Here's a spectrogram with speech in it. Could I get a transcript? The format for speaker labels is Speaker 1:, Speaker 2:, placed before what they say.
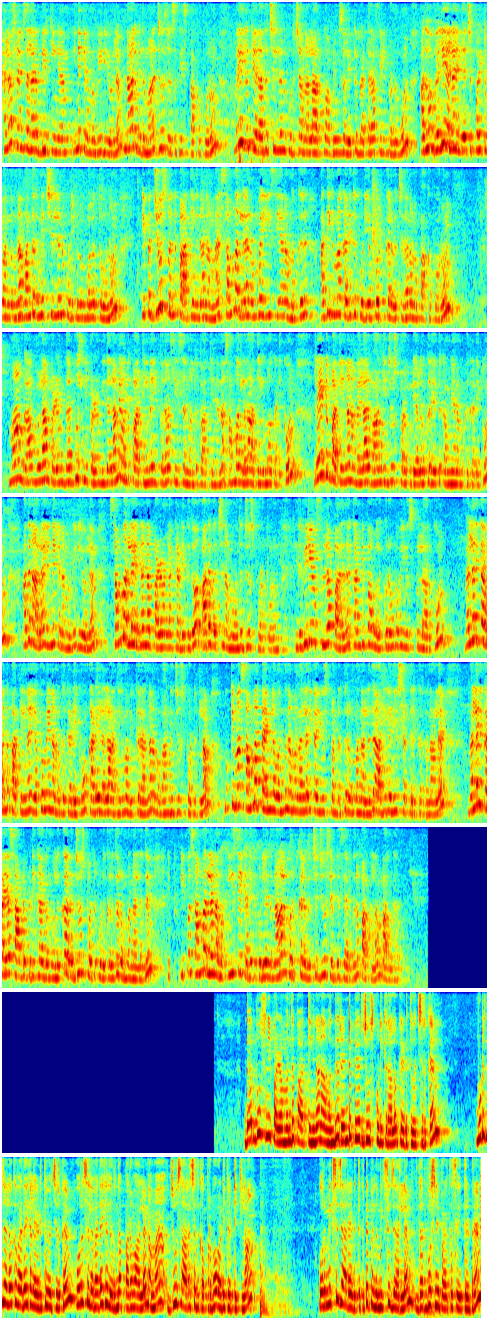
Speaker 1: Hello friends எல்லாரும் எப்படி இருக்கீங்க? இன்னைக்கு நம்ம வீடியோவில் நாலு விதமான ஜூஸ் ரெசிபிஸ் பார்க்க போகிறோம் வெயிலுக்கு ஏதாவது சில்லுன்னு குடிச்சா நல்லா இருக்கும் அப்படின்னு சொல்லிட்டு பெட்டராக ஃபீல் பண்ணுவோம். அதுவும் வெளியெல்லாம் எங்கேயாச்சும் போயிட்டு வந்தோம்னா வந்ததுமே சில்லுன்னு குடிக்கணும் போல தோணும். இப்போ ஜூஸ் வந்து பார்த்தீங்கன்னா நம்ம சம்மரில் ரொம்ப ஈஸியாக நமக்கு அதிகமாக கிடைக்கக்கூடிய பொருட்களை வச்சு தான் நம்ம பார்க்க போகிறோம் மாங்காய் முலாம்பழம் தர்பூசணி பழம் இதெல்லாமே வந்து பார்த்தீங்கன்னா இப்போ தான் சீசன் வந்து பார்த்தீங்கன்னா சம்மரில் தான் அதிகமாக கிடைக்கும். ரேட்டும் பார்த்தீங்கன்னா நம்ம எல்லோரும் வாங்கி ஜூஸ் போடக்கூடிய அளவுக்கு ரேட்டு கம்மியாக நமக்கு கிடைக்கும். அதனால் இன்றைக்கி நம்ம வீடியோவில் சம்மரில் என்னென்ன பழம்லாம் கிடைக்குதோ அதை வச்சு நம்ம வந்து ஜூஸ் போட போகிறோம் இந்த வீடியோ ஃபுல்லாக பாருங்கள் கண்டிப்பாக உங்களுக்கு ரொம்பவே யூஸ்ஃபுல்லாக இருக்கும். வெள்ளரிக்காய் வந்து பார்த்தீங்கன்னா எப்போவுமே நமக்கு கிடைக்கும். கடையிலலாம் அதிகமாக விற்கிறாங்க நம்ம வாங்கி ஜூஸ் போட்டுக்கலாம். முக்கியமாக சம்மர் டைமில் வந்து நம்ம வெள்ளரிக்காய் யூஸ் பண்ணுறது ரொம்ப நல்லது. அதிக நீர் சத்து இருக்கிறதுனால வெள்ளரிக்காயாக சாப்பிட பிடிக்காதவங்களுக்கு அதை ஜூஸ் போட்டு கொடுக்கறது ரொம்ப நல்லது. இப்- இப்போ சம்மரில் நமக்கு ஈஸியாக கிடைக்கக்கூடிய இந்த நாலு பொருட்களை வச்சு ஜூஸ் எப்படி செய்யறதுன்னு பார்க்கலாம் வாங்க. தர்பூசணி பழம் வந்து பார்த்தீங்கன்னா நான் வந்து ரெண்டு பேர் ஜூஸ் குடிக்கிற அளவுக்கு எடுத்து வச்சுருக்கேன். முடிஞ்ச அளவுக்கு விதைகளை எடுத்து வச்சுருக்கேன். ஒரு சில விதைகள் இருந்தால் பரவாயில்ல நம்ம ஜூஸ் அரைச்சதுக்கப்புறமா வடிகட்டிக்கலாம். ஒரு மிக்ஸி ஜார் எடுத்துக்கிட்டு இப்போ இந்த மிக்ஸி ஜாரில் தர்பூசணி பழத்தை சேர்த்துடுறேன்.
